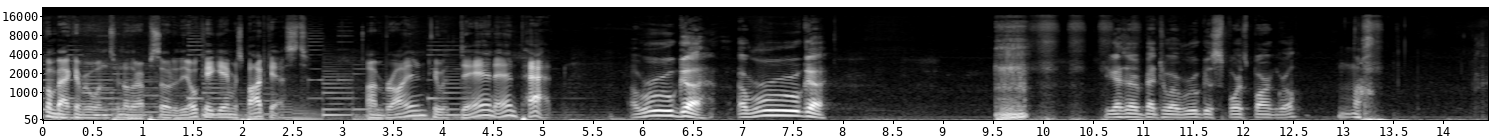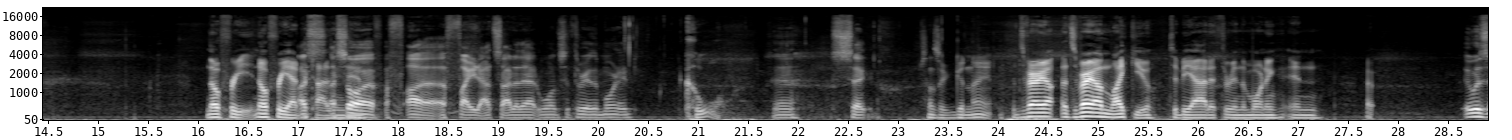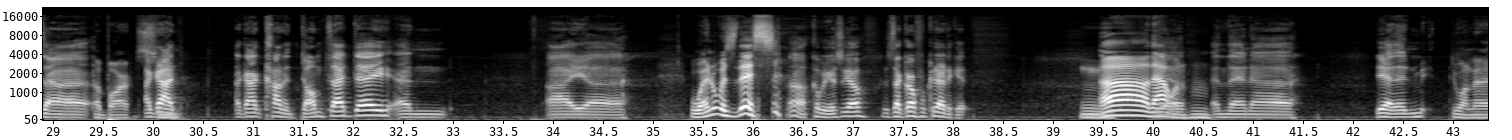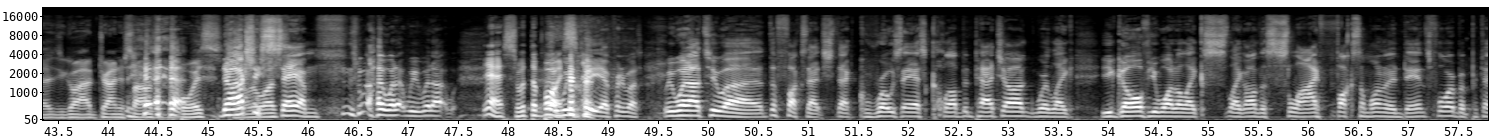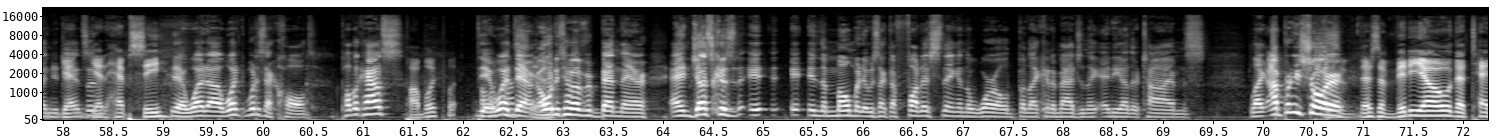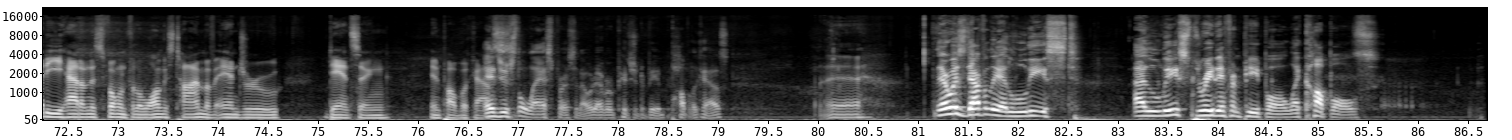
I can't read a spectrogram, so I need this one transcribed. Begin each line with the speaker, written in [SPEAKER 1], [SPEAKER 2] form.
[SPEAKER 1] Welcome back, everyone, to another episode of the OK Gamers podcast. I'm Brian here with Dan and Pat.
[SPEAKER 2] Aruga. Aruga. you guys ever been to Aruga's Sports Bar and Grill?
[SPEAKER 3] No.
[SPEAKER 1] No free, no free advertising.
[SPEAKER 2] I saw a, a, a fight outside of that once at 3 in the morning.
[SPEAKER 3] Cool.
[SPEAKER 2] Yeah. Sick.
[SPEAKER 3] Sounds like a good night.
[SPEAKER 1] It's very, it's very unlike you to be out at three in the morning in
[SPEAKER 2] It was, uh,
[SPEAKER 1] a bar.
[SPEAKER 2] I got. I got kind of dumped that day and I, uh,
[SPEAKER 1] When was this?
[SPEAKER 2] oh, a couple years ago. It was that girl from Connecticut.
[SPEAKER 1] Ah, that
[SPEAKER 2] Yeah.
[SPEAKER 1] one. Hmm.
[SPEAKER 2] And then, uh, yeah, then me-
[SPEAKER 1] You want to you go out drown your sorrows with the boys?
[SPEAKER 2] no, actually. Sam. I went. We went out.
[SPEAKER 1] Yes, with the
[SPEAKER 2] Uh,
[SPEAKER 1] boys.
[SPEAKER 2] we- yeah, pretty much. We went out to uh, the fuck's that that gross ass club in Patchogue where like you go if you want to like like on the sly fuck someone on a dance floor but pretend you're
[SPEAKER 1] get
[SPEAKER 2] dancing.
[SPEAKER 1] get Hep C.
[SPEAKER 2] yeah, what uh what what is that called? Public house?
[SPEAKER 1] Public. pla-
[SPEAKER 2] yeah,
[SPEAKER 1] public
[SPEAKER 2] went there.
[SPEAKER 1] Yeah.
[SPEAKER 2] Only time I've ever been there, and just because in the moment it was like the funnest thing in the world, but I can imagine like any other times. Like I'm pretty sure.
[SPEAKER 1] There's a, there's a video that Teddy had on his phone for the longest time of Andrew dancing in public house.
[SPEAKER 2] Andrew's the last person I would ever picture to be in public house.
[SPEAKER 1] Uh,
[SPEAKER 2] There was definitely at least at least three different people, like couples,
